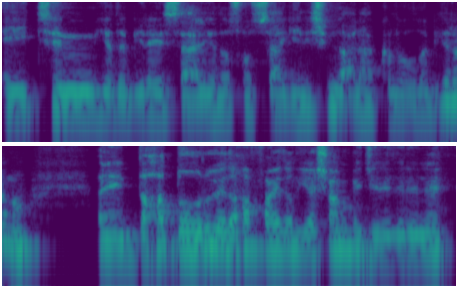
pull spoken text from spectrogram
eğitim ya da bireysel ya da sosyal gelişimle alakalı olabilir ama hani daha doğru ve daha faydalı yaşam becerilerini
